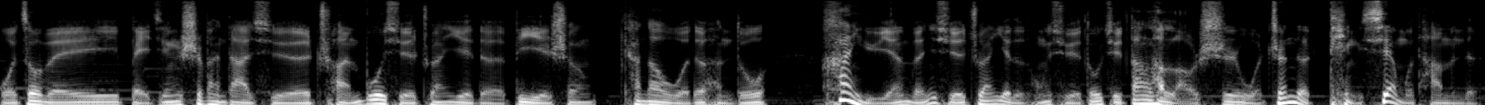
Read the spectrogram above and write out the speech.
我作为北京师范大学传播学专业的毕业生，看到我的很多汉语言文学专业的同学都去当了老师，我真的挺羡慕他们的。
